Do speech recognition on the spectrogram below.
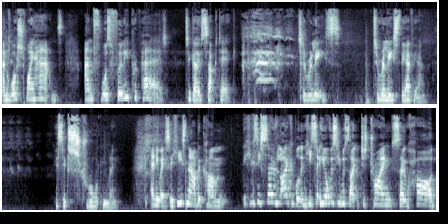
and washed my hands and was fully prepared to go suck dick to release to release the Evian. It's extraordinary. Anyway, so he's now become because he's so likable and he's so, he obviously was like just trying so hard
